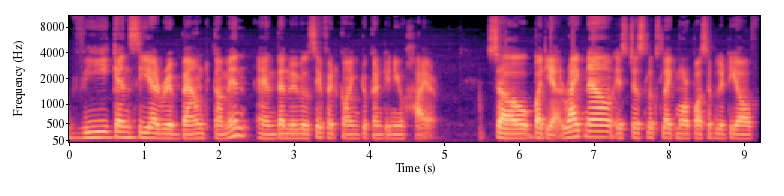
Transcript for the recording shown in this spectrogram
we can see a rebound come in and then we will see if it's going to continue higher. So, but yeah, right now it just looks like more possibility of,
